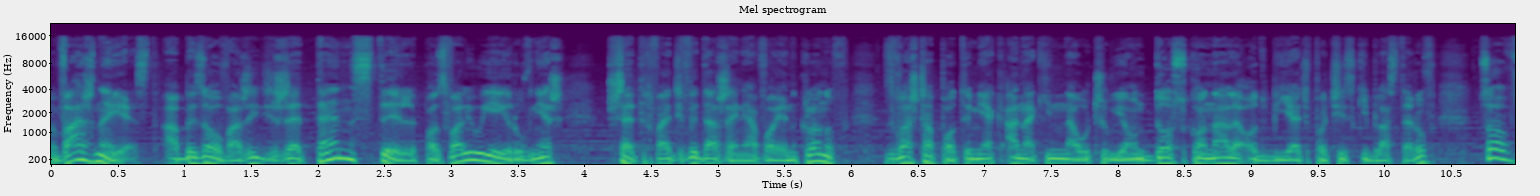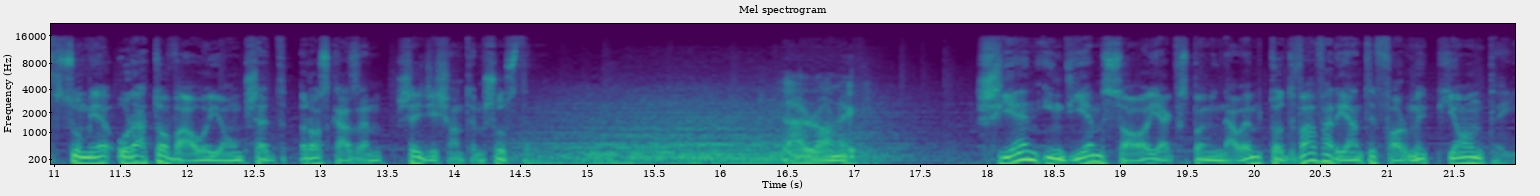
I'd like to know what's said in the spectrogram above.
Ważne jest, aby zauważyć, że ten styl pozwolił jej również przetrwać wydarzenia wojen klonów, zwłaszcza po tym jak Anakin nauczył ją doskonale odbijać pociski blasterów, co w sumie uratowało ją przed rozkazem 66. Ironic. Shien i Diem So, jak wspominałem, to dwa warianty formy piątej.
